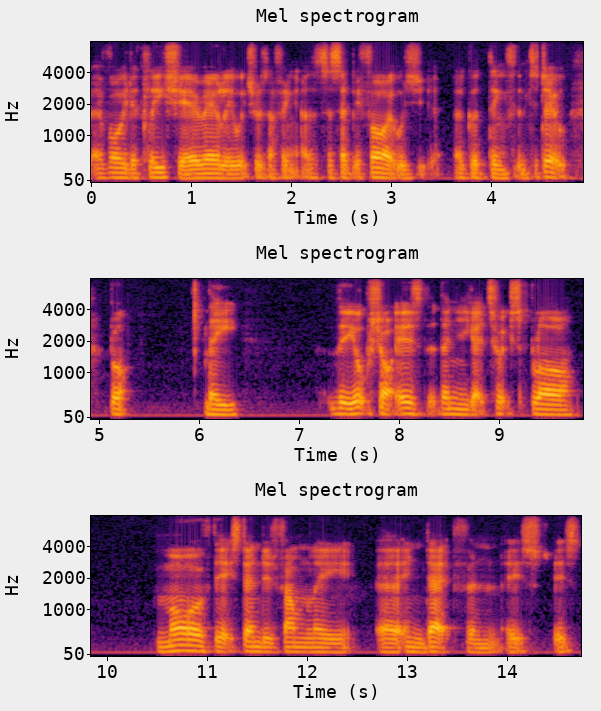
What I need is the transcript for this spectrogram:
avoid a cliche really, which was I think as I said before, it was a good thing for them to do. But the the upshot is that then you get to explore more of the extended family uh, in depth, and it's it's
